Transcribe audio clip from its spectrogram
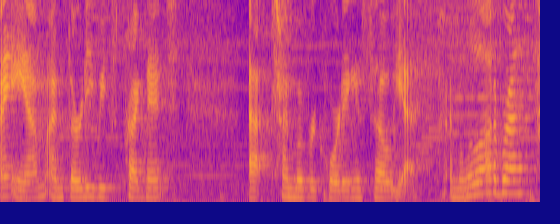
I am, I'm 30 weeks pregnant at time of recording, so yes, I'm a little out of breath,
